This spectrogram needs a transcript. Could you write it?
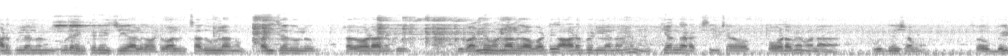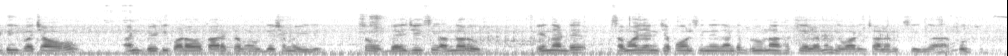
ఆడపిల్లలను కూడా ఎంకరేజ్ చేయాలి కాబట్టి వాళ్ళని చదువులను పై చదువులు చదవడానికి ఇవన్నీ ఉండాలి కాబట్టి ఆడపిల్లలను ముఖ్యంగా రక్షించకపోవడమే మన ఉద్దేశము. సో బేటీ బచావో అండ్ బేటీ పడావో కార్యక్రమం ఉద్దేశమే ఇది. సో దయచేసి అందరూ ఏంటంటే సమాజానికి చెప్పవలసింది ఏంటంటే భ్రూణ హత్యలను నివారించాలని కోరుతున్నాను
